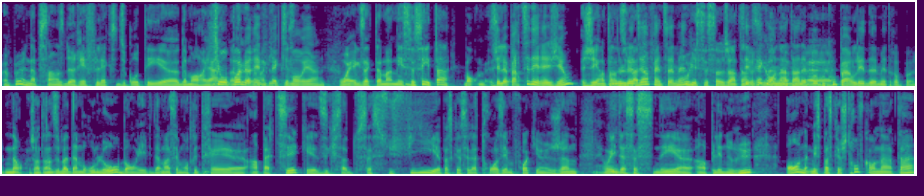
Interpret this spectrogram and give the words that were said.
un peu une absence de réflexe du côté euh, de Montréal. Qui n'ont pas le réflexe, caquiste. Montréal. Oui, exactement. Mais ceci étant, bon, C'est le parti des régions. j'ai On entendu. nous l'a dit en fin de semaine. Oui, c'est ça. J'ai entendu. C'est vrai qu'on n'entendait pas euh, beaucoup parler de métropole. Non, j'ai entendu Madame Rouleau. Bon, évidemment, s'est montrée très euh, empathique. Elle dit que ça, ça suffit parce que c'est la troisième fois qu'il y a un jeune oui. qui est assassiné en pleine rue. On, mais c'est parce que je trouve qu'on entend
